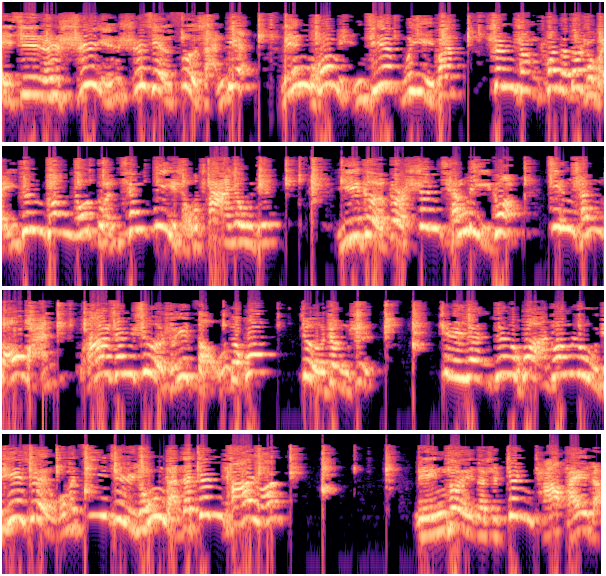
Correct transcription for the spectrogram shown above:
这些人时隐时现，似闪电，灵活敏捷不一般。身上穿的都是伪军装，有短枪匕首插腰间，一个个身强力壮，精神饱满，爬山涉水走得欢。这正是志愿军化妆入敌穴，我们机智勇敢的侦查员。领队的是侦察排长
